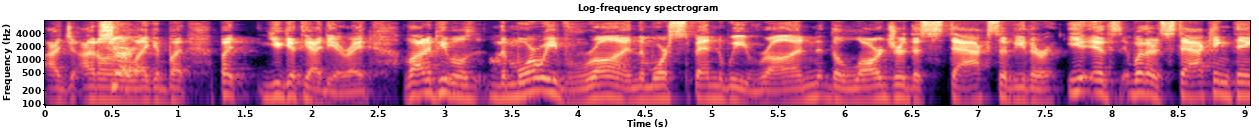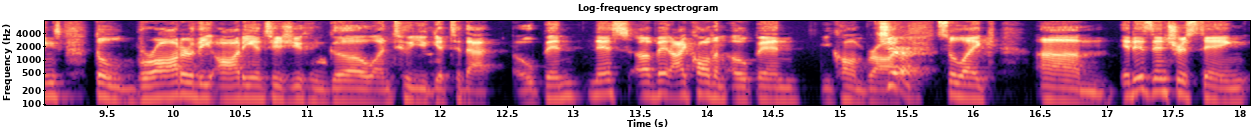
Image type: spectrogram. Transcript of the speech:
I, I don't sure. really like it, but but you get the idea, right? A lot of people, the more we've run, the more spend we run, the larger the stacks of either it's whether it's stacking things, the broader the audiences you can go until you get to that openness of it. I call them open, you call them broad. Sure. So like, um, it is interesting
